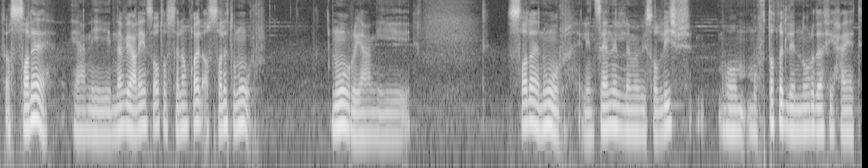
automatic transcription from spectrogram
فالصلاة يعني النبي عليه الصلاة والسلام قال الصلاة نور. نور يعني الصلاة نور. الإنسان اللي ما بيصليش هو مفتقد للنور ده في حياته.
